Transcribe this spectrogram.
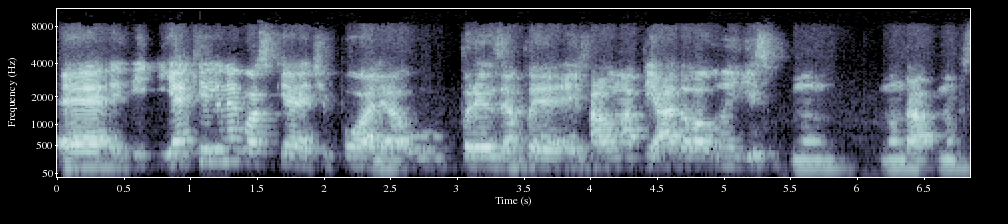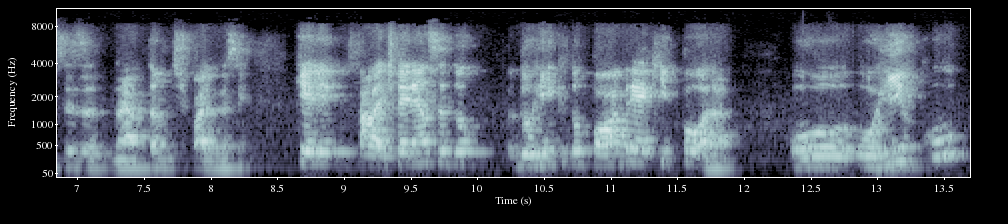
É, e, e, aquele negócio que é tipo, olha, o, por exemplo, ele fala uma piada logo no início, não, não dá, não precisa, não é tanto spoiler assim, que ele fala a diferença do, do rico e do pobre é que, porra, o, o rico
